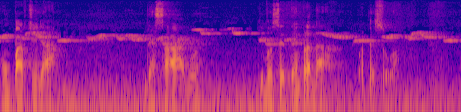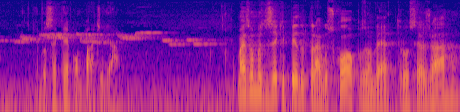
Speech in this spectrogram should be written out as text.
compartilhar dessa água que você tem para dar para a pessoa, que você quer compartilhar. Mas vamos dizer que Pedro traga os copos, André trouxe a jarra,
